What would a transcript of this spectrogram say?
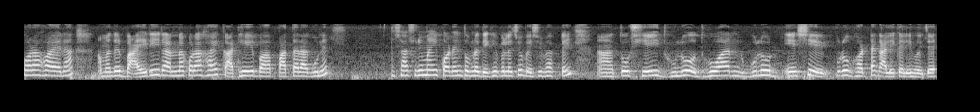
করা হয় না। আমাদের বাইরেই রান্না করা হয় কাঠে বা পাতার আগুনে। শাশুড়ি মাই করেন, তোমরা দেখে ফেলেছো বেশিরভাগটাই। তো সেই ধুলো ধোয়ারগুলো এসে পুরো ঘরটা কালি কালি হয়ে যায়।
